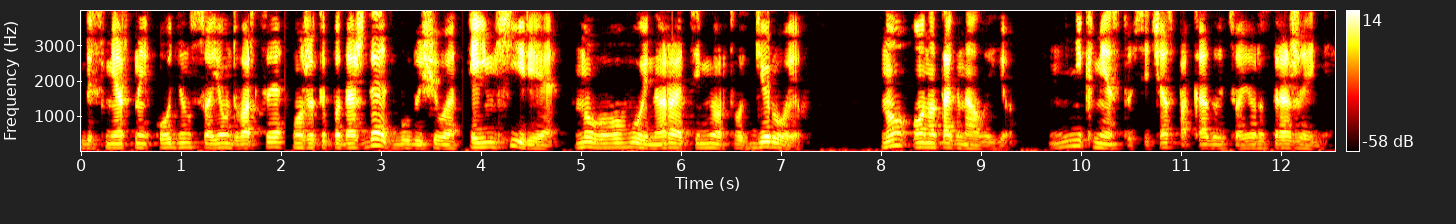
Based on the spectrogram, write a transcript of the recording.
Бессмертный Один в своем дворце может и подождать будущего Эймхирия, нового воина рати мертвых героев. Но он отогнал ее. Не к месту сейчас показывать свое раздражение.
